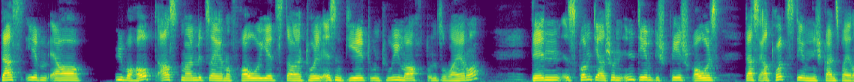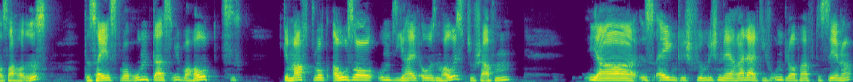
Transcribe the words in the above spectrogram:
dass eben er überhaupt erstmal mit seiner Frau jetzt da toll essen geht und Hui macht und so weiter. Denn es kommt ja schon in dem Gespräch raus, dass er trotzdem nicht ganz bei der Sache ist. Das heißt, warum das überhaupt gemacht wird, außer um sie halt aus dem Haus zu schaffen, ja, ist eigentlich für mich eine relativ unglaubhafte Szene.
